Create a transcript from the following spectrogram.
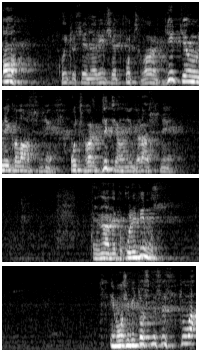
О, които се наричат утвърдителни гласни. Утвърдителни гласни. Една непоколебимост. И може би точно с това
